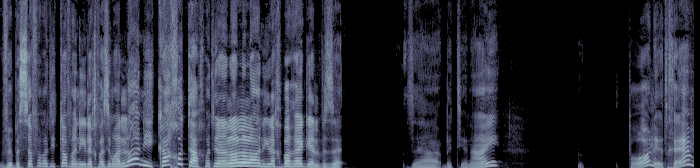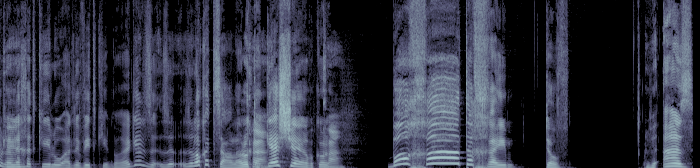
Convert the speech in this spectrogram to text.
ובסוף אמרתי, טוב, אני אלך, ואז היא אמרה, לא, אני אקח אותך. אמרתי לה, לא, לא, לא, אני אלך ברגל, וזה... זה היה בית ינאי. פה, לידכם, כן. ללכת כאילו עד לויטקין ברגל, זה, זה, זה לא קצר, לעלות את כן. הגשר וכל... כן. בוכת החיים. טוב. ואז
